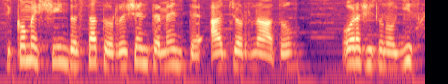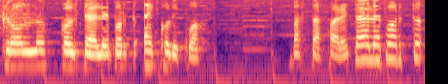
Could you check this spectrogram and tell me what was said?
Siccome Shindo è stato recentemente aggiornato, ora ci sono gli scroll col teleport, eccoli qua. Basta fare teleport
